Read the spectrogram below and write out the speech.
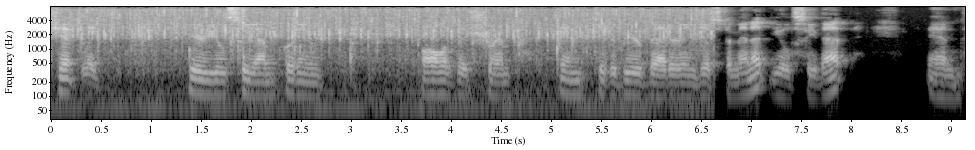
gently. Here you'll see I'm putting all of the shrimp into the beer batter in just a minute. You'll see that and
